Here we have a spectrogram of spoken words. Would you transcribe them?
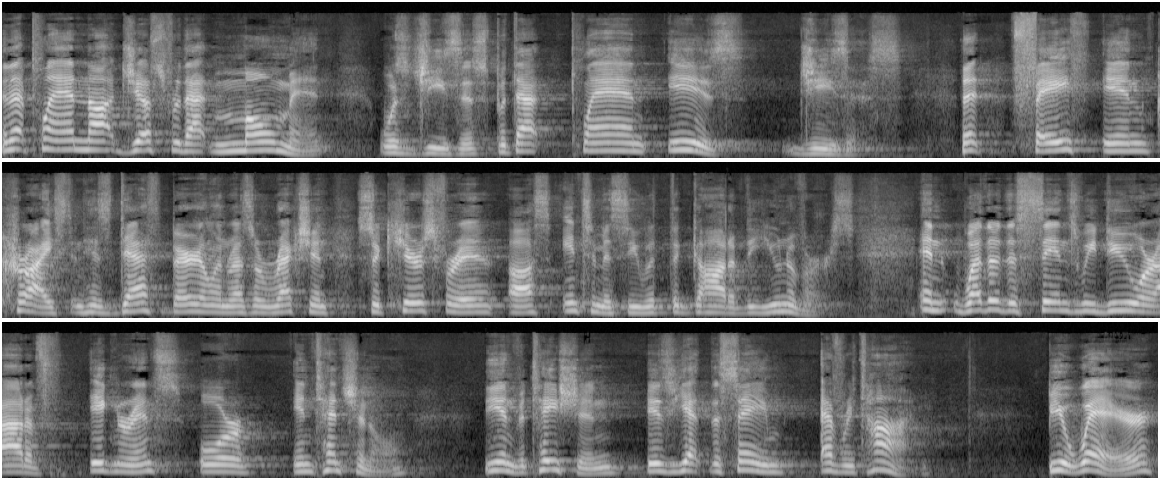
And that plan, not just for that moment, was Jesus, but that plan is Jesus. That faith in Christ and his death, burial, and resurrection secures for us intimacy with the God of the universe. And whether the sins we do are out of ignorance or intentional, the invitation is yet the same every time. Be aware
